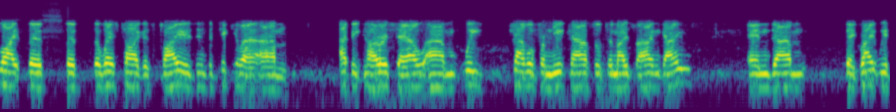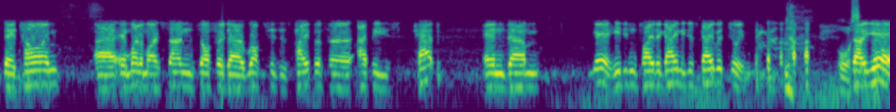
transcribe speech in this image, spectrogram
like the, the, the West Tigers players, in particular, um, Api Koroisau. Um, we travel from Newcastle to most of the home games, and um, they're great with their time. Uh, and one of my sons offered uh, rock, scissors, paper for Api's cap, and um, yeah, he didn't play the game; he just gave it to him. Awesome. so yeah,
